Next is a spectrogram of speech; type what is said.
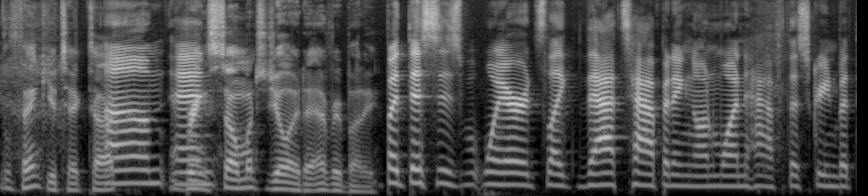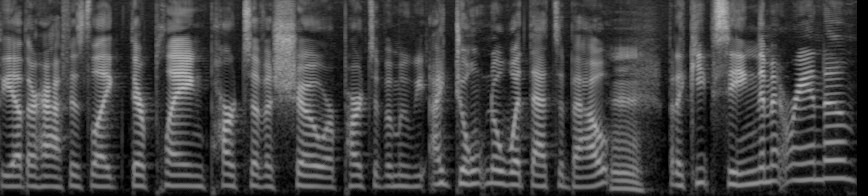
Well, thank you, TikTok. Um, you bring so much joy to everybody. But this is where it's like that's happening on one half of the screen, but the other half is like they're playing parts of a show or parts of a movie. I don't know what that's about, Hmm. but I keep seeing them at random.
